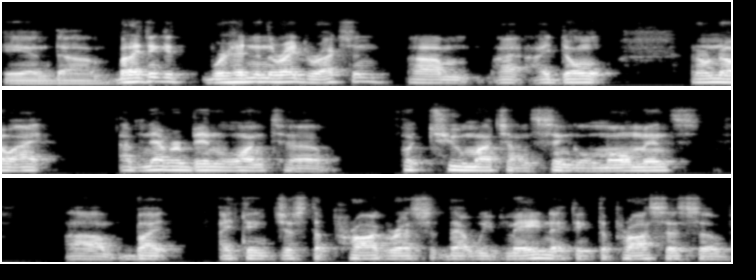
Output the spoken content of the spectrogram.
And um, but i think it, we're heading in the right direction. Um, I, I don't i don't know. I i've never been one to put too much on single moments um, but i think just the progress that we've made and i think the process of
